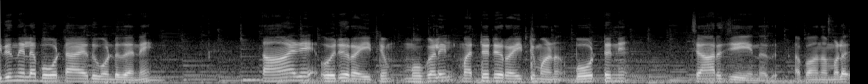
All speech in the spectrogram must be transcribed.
ഇരുനില ബോട്ടായതുകൊണ്ട് തന്നെ താഴെ ഒരു റേറ്റും മുകളിൽ മറ്റൊരു റേറ്റുമാണ് ബോട്ടിന് ചാർജ് ചെയ്യുന്നത്. അപ്പോൾ നമ്മൾ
